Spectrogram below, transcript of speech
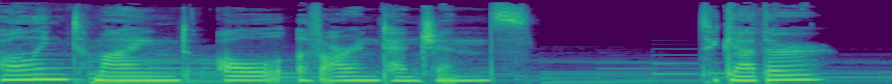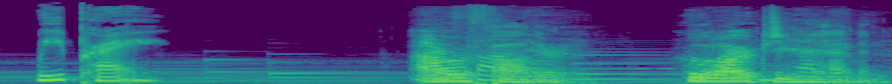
Calling to mind all of our intentions. Together, we pray. Our Father, who art in heaven,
